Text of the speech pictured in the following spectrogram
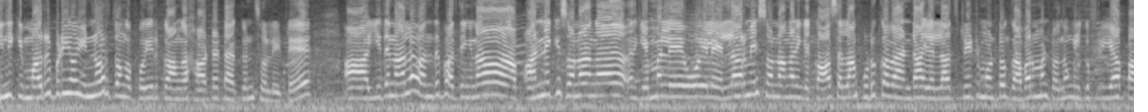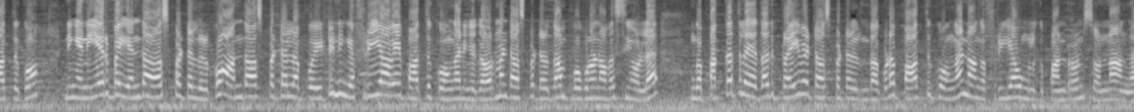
இன்னைக்கு மறுபடியும் இன்னொருத்தவங்க போயிருக்காங்க ஹார்ட் அட்டாக்குன்னு சொல்லிட்டு. இதனால் இதனால வந்து பார்த்தீங்கன்னா அன்னைக்கு சொன்னாங்க எம்எல்ஏ ஓஎல்ஏ எல்லாருமே சொன்னாங்க நீங்கள் காசெல்லாம் கொடுக்க வேண்டாம். எல்லா ட்ரீட்மெண்ட்டும் கவர்மெண்ட் வந்து உங்களுக்கு ஃப்ரீயாக பார்த்துக்கும் நீங்கள் நியர்பை எந்த ஹாஸ்பிட்டல் இருக்கோ அந்த ஹாஸ்பிட்டலில் போயிட்டு நீங்கள் ஃப்ரீயாகவே பார்த்துக்கோங்க நீங்கள் கவர்மெண்ட் ஹாஸ்பிட்டல் தான் போகணும்னு அவசியம் இல்லை உங்கள் பக்கத்தில் ஏதாவது ப்ரைவேட் ஹாஸ்பிட்டல் இருந்தால் கூட பார்த்துக்கோங்க நாங்கள் ஃப்ரீயாக உங்களுக்கு பண்ணுறோன்னு சொன்னாங்க.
